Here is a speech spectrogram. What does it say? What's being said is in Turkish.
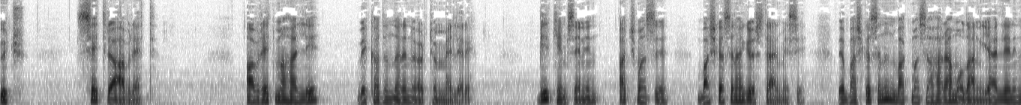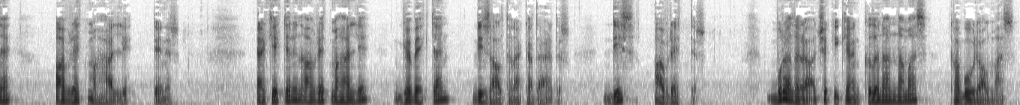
3. Setre avret. Avret mahalli ve kadınların örtünmeleri. Bir kimsenin açması, başkasına göstermesi ve başkasının bakması haram olan yerlerine avret mahalli denir. Erkeklerin avret mahalli göbekten diz altına kadardır. Diz avrettir. Buraları açık iken kılınan namaz kabul olmaz.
